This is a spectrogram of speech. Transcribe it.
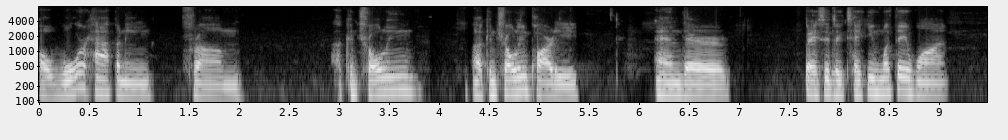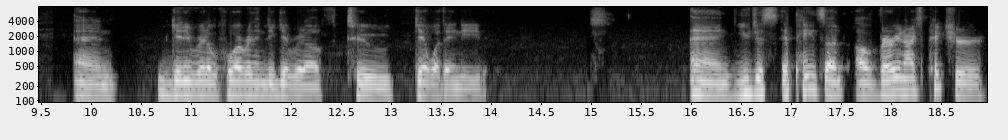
a war happening from a controlling a controlling party and they're basically taking what they want and getting rid of whoever they need to get rid of to get what they need. And you just it paints a, a very nice picture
